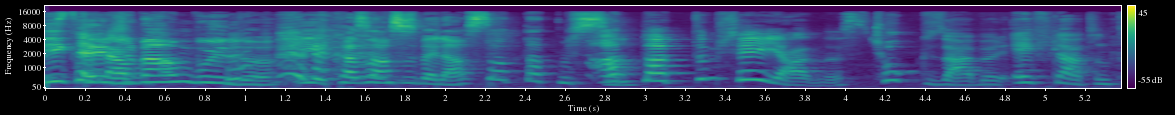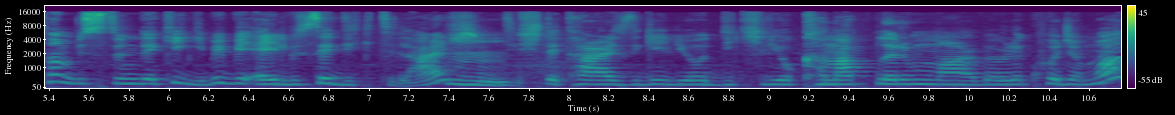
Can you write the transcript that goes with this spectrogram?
İlk Selam. tecrübem buydu. İlk kazansız belasız atlatmışsın. Atlattım şey yalnız. Çok güzel böyle Eflatun tam üstündeki gibi bir elbise diktiler. Hmm. İşte terzi geliyor, dikiliyor. Kanatlarım var böyle kocaman.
